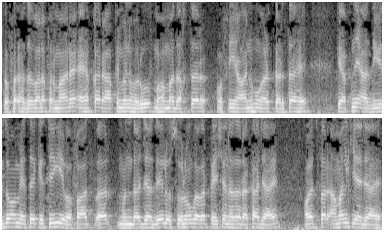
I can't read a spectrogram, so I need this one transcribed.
تو حضرت والا فرما رہے احقر راقم الحروف، محمد اختر وفی عنہ عرض کرتا ہے کہ اپنے عزیزوں میں سے کسی کی وفات پر مندرجہ ذیل اصولوں کو اگر پیش نظر رکھا جائے اور اس پر عمل کیا جائے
